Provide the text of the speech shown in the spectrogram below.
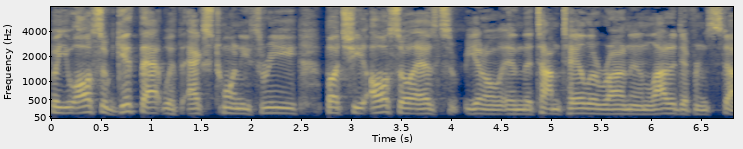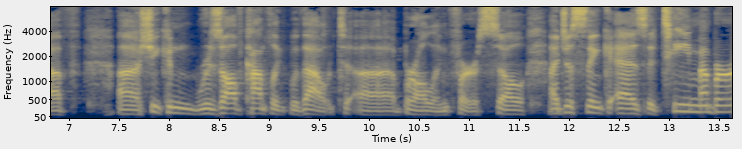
but you also get that with X23. But she also, as you know, in the Tom Taylor run and a lot of different stuff, uh, she can resolve conflict without uh, brawling first. So I just think as a team member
